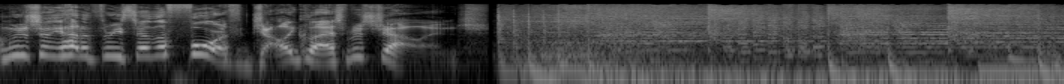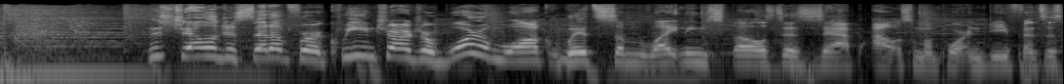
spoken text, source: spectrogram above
I'm going to show you how to 3-star the fourth Jolly Clashmas Challenge. This challenge is set up for a Queen Charger Warden Walk with some lightning spells to zap out some important defenses.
